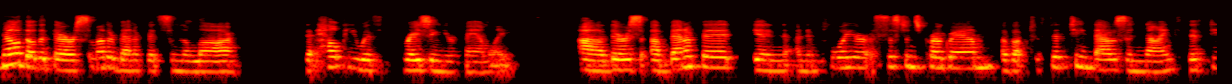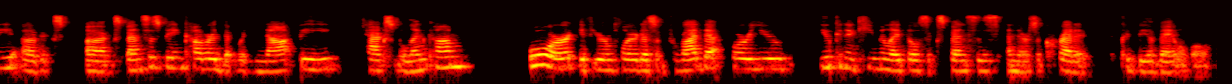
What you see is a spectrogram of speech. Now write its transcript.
Know though that there are some other benefits in the law that help you with raising your family. Uh, there's a benefit in an employer assistance program of up to 15,950 of ex- uh, expenses being covered that would not be taxable income. Or if your employer doesn't provide that for you, you can accumulate those expenses and there's a credit that could be available.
